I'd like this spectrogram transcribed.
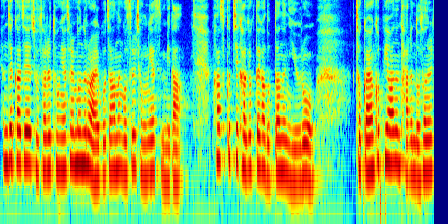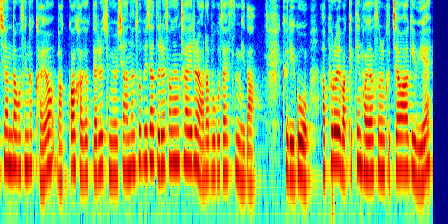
현재까지의 조사를 통해 설문으로 알고자 하는 것을 정리했습니다. 파스쿠치 가격대가 높다는 이유로 저가형 커피와는 다른 노선을 취한다고 생각하여 맛과 가격대를 중요시하는 소비자들의 성향 차이를 알아보고자 했습니다. 그리고 앞으로의 마케팅 방향성을 구체화하기 위해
